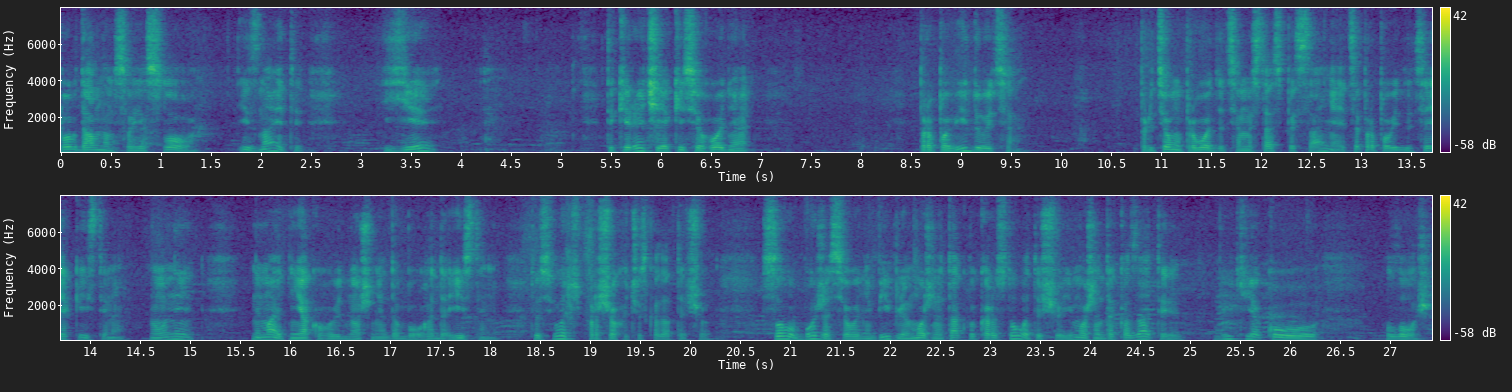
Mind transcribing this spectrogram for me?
Бог дав нам своє Слово. І знаєте, є такі речі, які сьогодні проповідуються, при цьому проводяться міста списання, і це проповідується як істина. Ну вони не мають ніякого відношення до Бога, до істини. Тобто, от про що хочу сказати, що Слово Боже сьогодні, Біблію, можна так використовувати, що її можна доказати будь-яку лож,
